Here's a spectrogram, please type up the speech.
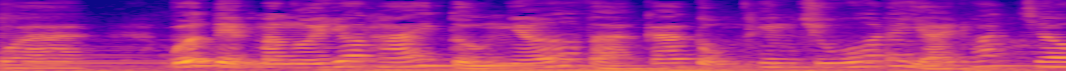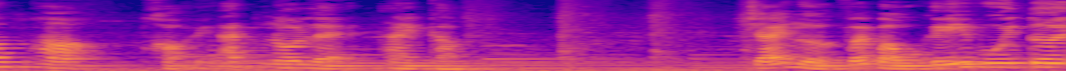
qua, bữa tiệc mà người do thái tưởng nhớ và ca tụng thiên chúa đã giải thoát cho ông họ khỏi ách nô lệ ai cập trái ngược với bầu khí vui tươi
